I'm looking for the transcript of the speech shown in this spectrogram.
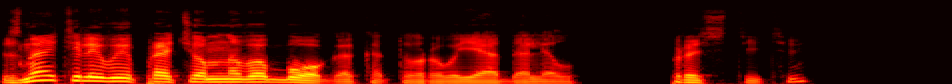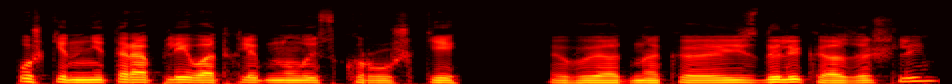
«Знаете ли вы про темного бога, которого я одолел?» «Простите?» Пушкин неторопливо отхлебнул из кружки. «Вы, однако, издалека зашли?»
